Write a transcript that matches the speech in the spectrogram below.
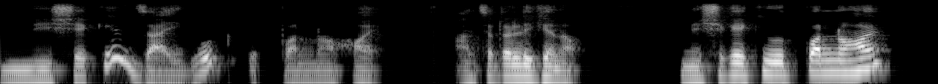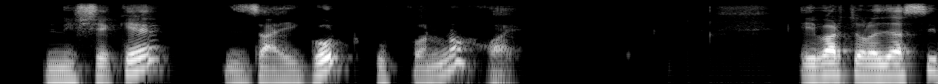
নিষেকে জাইগুট উৎপন্ন হয়। আনসারটা লিখে নাও। নিষেকে কি উৎপন্ন হয়? নিষেকে জাইগুট উৎপন্ন হয়। এবার চলে যাচ্ছি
